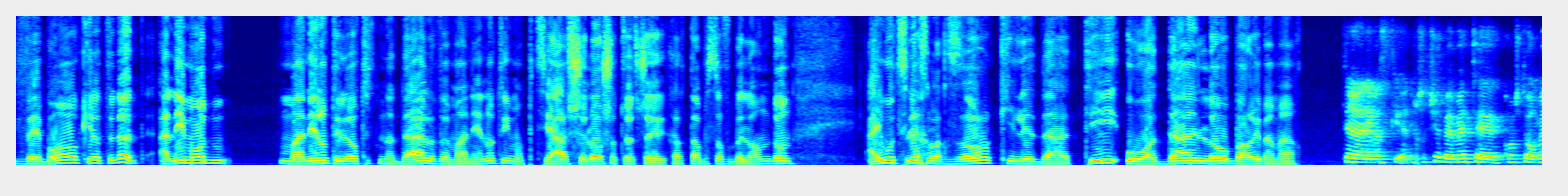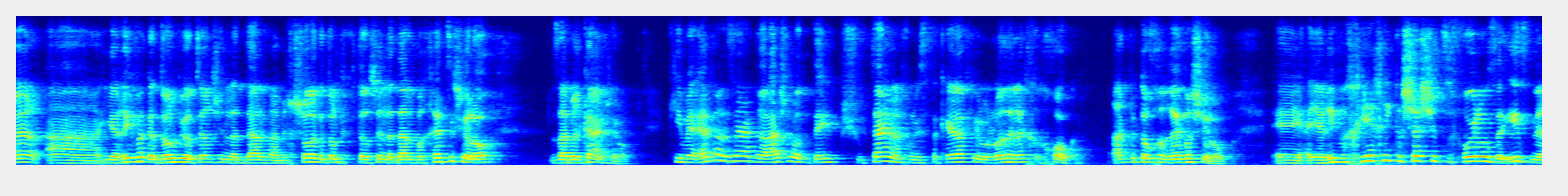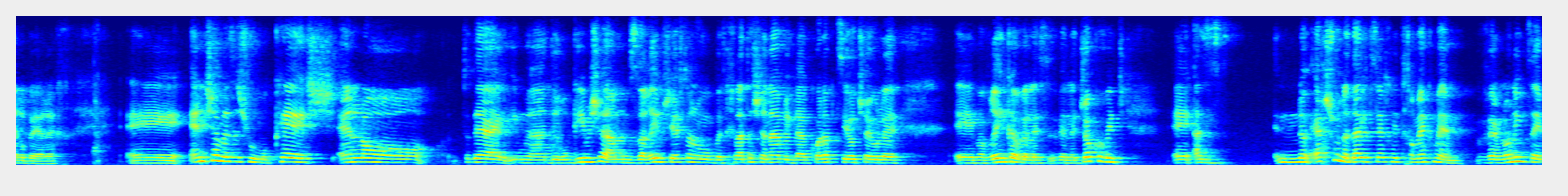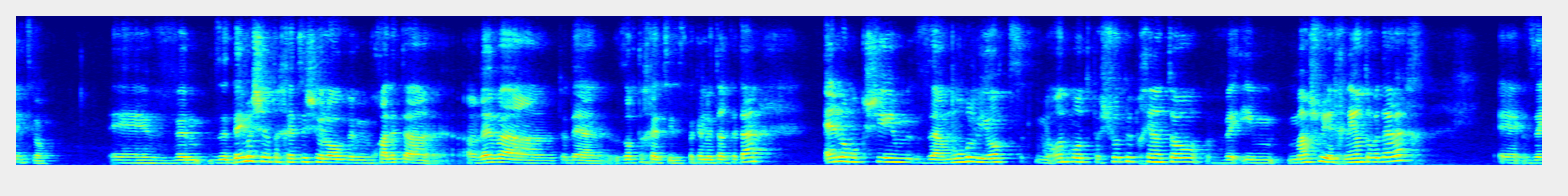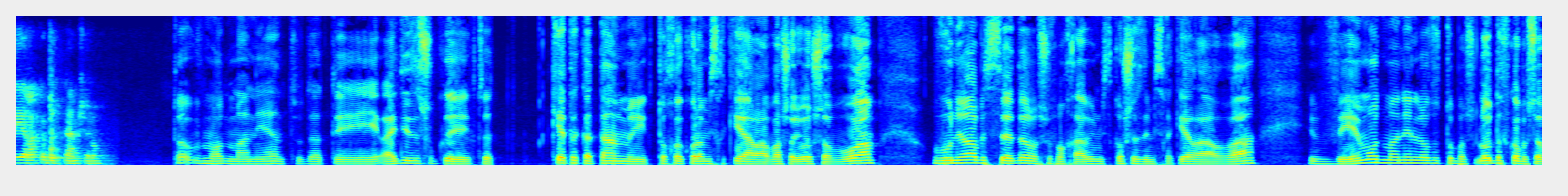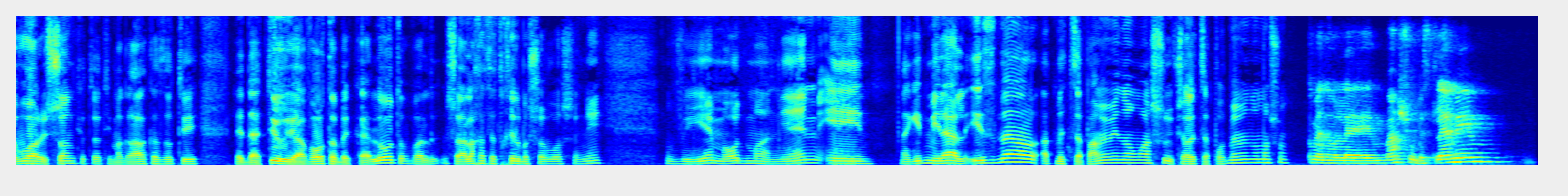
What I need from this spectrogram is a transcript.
ובואו כאילו, אתה יודע, אני מאוד מעניין אותי לראות את נדל, ומעניין אותי עם הפציעה שלו, שאת יודעת, שקרתה בסוף בלונדון, האם הוא הצליח לחזור? כי לדעתי הוא עדיין לא בריא במאה אחוז. תראה, אני מסכים, אני חושבת שבאמת, אה, כמו שאתה אומר, היריב הגדול ביותר של נדל והמכשול הגדול ביותר של נדל בחצי שלו, זה הברכיים שלו. כי מעבר לזה ההגרלה שלו די פשוטה, אם אנחנו נסתכל אפילו, לא נלך רחוק, רק בתוך הרבע שלו. Uh, היריב הכי הכי קשה שצפוי לו זה איזנר בערך. Uh, אין שם איזשהו מוקש, אין לו, אתה יודע, עם הדירוגים המוזרים שיש לנו בתחילת השנה בגלל כל הפציעות שהיו לבברינקה אה, ולג'וקוביץ', uh, אז איכשהו נדל הצליח להתחמק מהם, והם לא נמצאים אצלו. אה, וזה די משאיר את החצי שלו, ובמיוחד את הרבע, אתה יודע, עזוב את החצי, להסתכל יותר קטן. אין לו מוקשים, זה אמור להיות מאוד מאוד פשוט מבחינתו, ואם משהו יכניע אותו בדרך, אה, זה יהיה רק הברכיים שלו. טוב, מאוד מעניין, את יודעת, אה, ראיתי איזשהו קצת קטע קטן מתוך כל המשחקי הראווה שהיו השבוע, והוא נראה בסדר, ושוב חייבים לזכור שזה משחקי ראווה. ויהיה מאוד מעניין לראות אותו, בש... לא דווקא בשבוע הראשון, כי את יודעת, עם הגרלה כזאתי, לדעתי הוא יעבור אותה בקלות, אבל שהלחץ יתחיל בשבוע השני, ויהיה מאוד מעניין. אה, נגיד מילה על איזנר, את מצפה ממנו משהו? אפשר לצפות ממנו משהו? ממנו למשהו בסלאמים,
